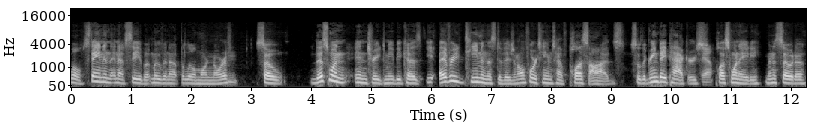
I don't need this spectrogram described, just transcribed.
well, staying in the NFC, but moving up a little more north. Mm. So this one intrigued me because every team in this division, all four teams have plus odds. So the Green Bay Packers Yeah. plus 180, Minnesota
